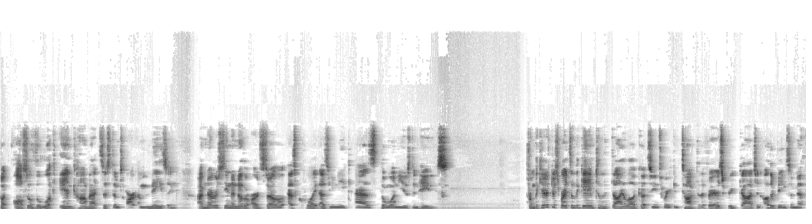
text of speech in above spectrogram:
but also the look and combat systems are amazing. I've never seen another art style as quite as unique as the one used in Hades. From the character sprites in the game to the dialogue cutscenes where you can talk to the various Greek gods and other beings of myth,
